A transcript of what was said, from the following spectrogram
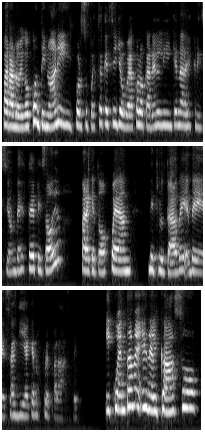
para luego continuar y por supuesto que sí, yo voy a colocar el link en la descripción de este episodio para que todos puedan disfrutar de, de esa guía que nos preparaste. Y cuéntame en el caso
